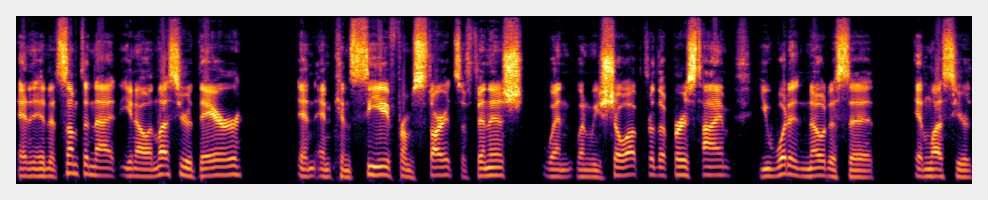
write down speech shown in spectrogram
And, and it's something that, you know, unless you're there and, and can see from start to finish when when we show up for the first time you wouldn't notice it unless you're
